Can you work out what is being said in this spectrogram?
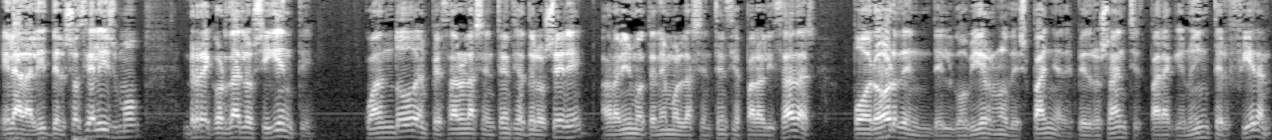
el adalid del socialismo, recordad lo siguiente, cuando empezaron las sentencias de los ERE, ahora mismo tenemos las sentencias paralizadas por orden del gobierno de España, de Pedro Sánchez, para que no interfieran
